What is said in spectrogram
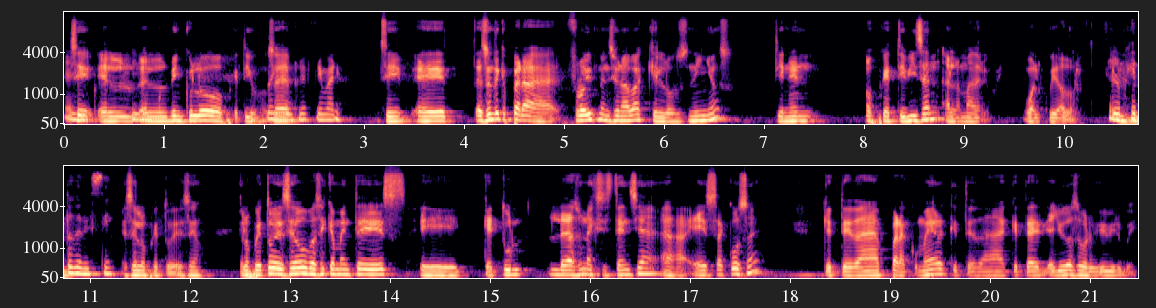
El sí, vínculo, el, el vínculo objetivo. O el vínculo primario. Sí, eh, asunto que para Freud mencionaba que los niños tienen, objetivizan a la madre, güey, o al cuidador. Es el objeto de deseo. Es el objeto de deseo. El objeto de deseo básicamente es eh, que tú le das una existencia a esa cosa que te da para comer, que te da, que te ayuda a sobrevivir, güey.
